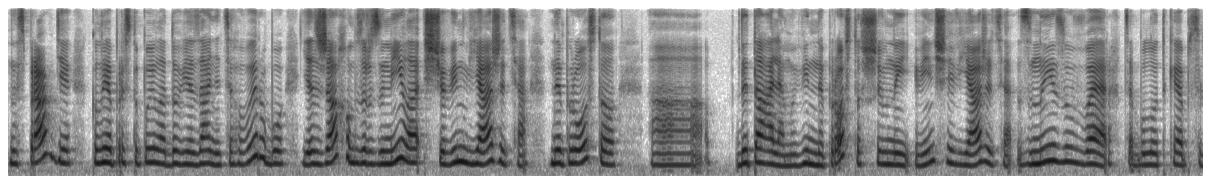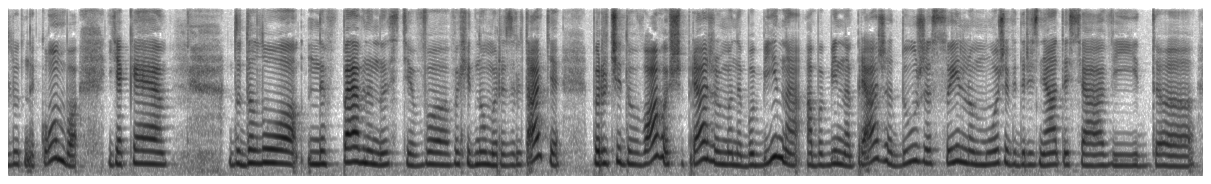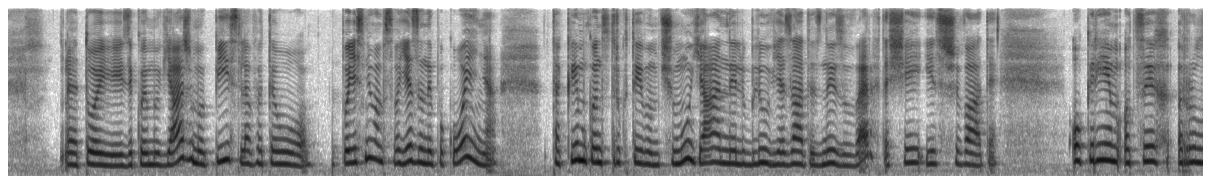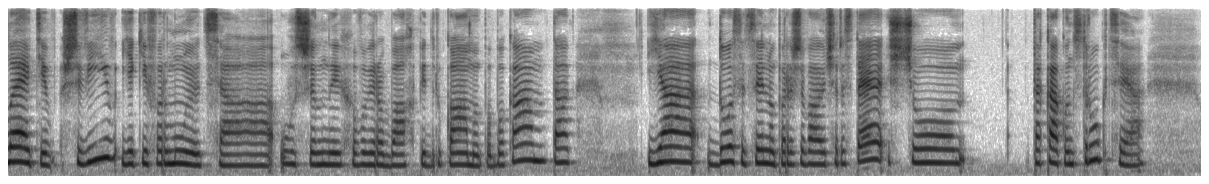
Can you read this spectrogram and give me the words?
Насправді, коли я приступила до в'язання цього виробу, я з жахом зрозуміла, що він в'яжеться не просто. А, Деталями він не просто шивний, він ще в'яжеться знизу вверх. Це було таке абсолютне комбо, яке додало невпевненості в вихідному результаті, беручи до уваги, що пряжа в мене бобіна, а бобінна пряжа дуже сильно може відрізнятися від е, е, тої, з якої ми в'яжемо після ВТО. Поясню вам своє занепокоєння. Таким конструктивом, чому я не люблю в'язати знизу вверх та ще й зшивати. Окрім оцих рулетів швів, які формуються у шивних виробах під руками по бокам, так, я досить сильно переживаю через те, що така конструкція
